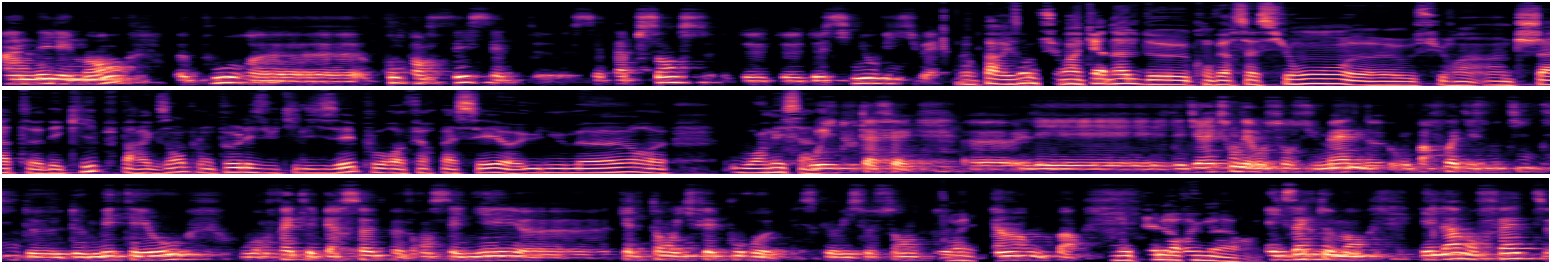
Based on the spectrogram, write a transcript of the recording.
un élément pour euh, compenser cette, cette absence de, de, de, signaux visuels. Donc, par exemple, sur un canal de conversation, euh, sur un, un chat d'équipe, par exemple, on peut les utiliser pour faire passer euh, une humeur euh, ou un message. Oui, tout à fait. Euh, les, les, directions des ressources humaines ont parfois des outils dits de, de météo, où en fait les personnes peuvent renseigner quel temps il fait pour eux, est-ce qu'ils se sentent bien ou pas? Noter leur humeur. Exactement. Et là, en fait,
